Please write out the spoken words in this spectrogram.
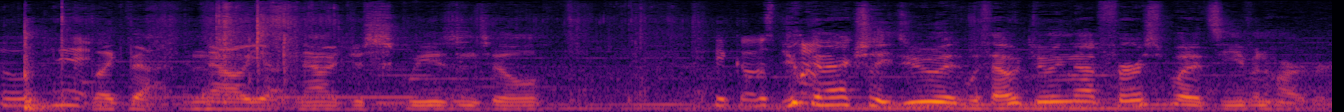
Okay. like that. And now, yeah, now just squeeze until it goes you can actually do it without doing that first, but it's even harder.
